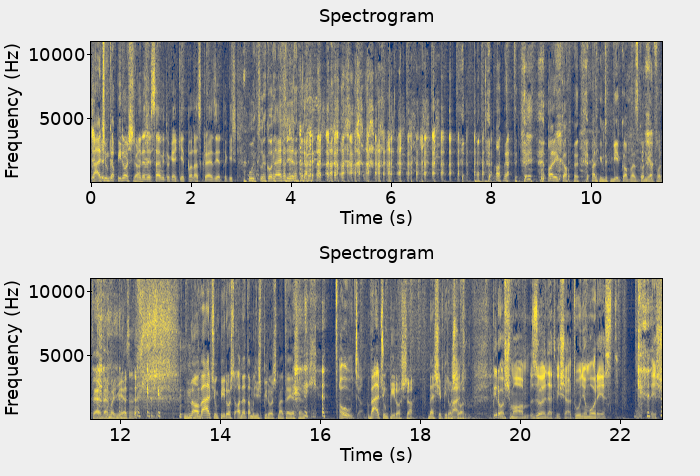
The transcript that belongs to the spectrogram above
Váltsunk a pirosra? Én ezért számítok egy-két palaszkra ezért a kis huncukodásért. Anett, alig, kap, alig bír kapaszkodni a fotelben, vagy mi ez. Na, váltsunk piros, Anett amúgy is piros, már teljesen. Ó, ugyan. Váltsunk pirosra. Bessé pirosról. Váltsunk. Piros ma zöldet visel túlnyomó részt, és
